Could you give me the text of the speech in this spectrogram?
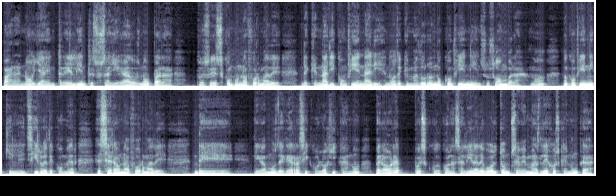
paranoia entre él y entre sus allegados, ¿no? Para pues es como una forma de, de, que nadie confíe en nadie, ¿no? De que Maduro no confíe ni en su sombra, ¿no? No confíe ni quien le sirve de comer. Esa era una forma de, de digamos, de guerra psicológica, ¿no? Pero ahora, pues con la salida de Bolton se ve más lejos que nunca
